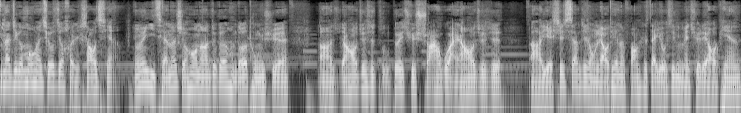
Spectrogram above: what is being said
那这个梦幻西游就很烧钱，因为以前的时候呢，就跟很多同学，啊，然后就是组队去刷怪，然后就是，啊，也是像这种聊天的方式，在游戏里面去聊天，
